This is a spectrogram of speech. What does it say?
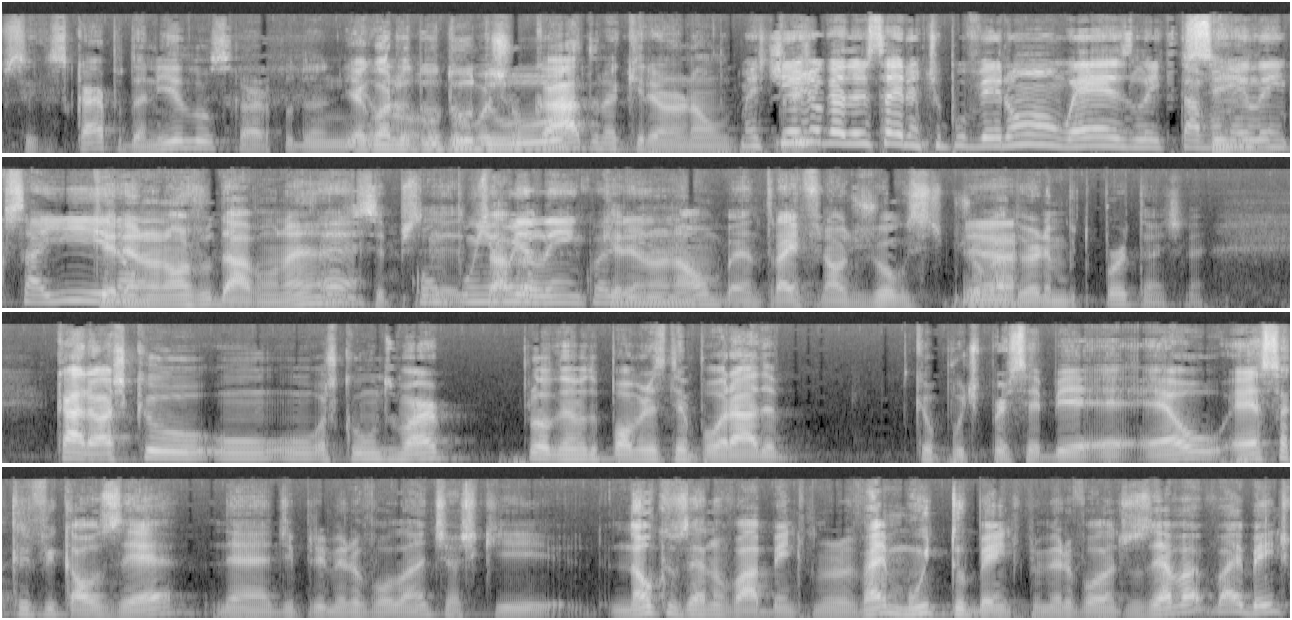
você Scarpa, o Danilo, Scarpa, o Danilo, e agora o Dudu, machucado, né? Querendo ou não. Mas tinha jogadores que saíram, tipo o Veron, Wesley, que estavam no elenco, saíram. Querendo ou não, ajudavam, né? É, Você compunham o elenco ali, Querendo ou né? não, entrar em final de jogo, esse tipo de É. jogador é muito importante, né? Cara, eu acho que, o, um, um- acho que um dos maiores problemas do Palmeiras na temporada que eu pude perceber é, é, o, é sacrificar o Zé, né, de primeiro volante. Acho que. Não que o Zé não vá bem de primeiro vai muito bem de primeiro volante. O Zé vai, vai bem de.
